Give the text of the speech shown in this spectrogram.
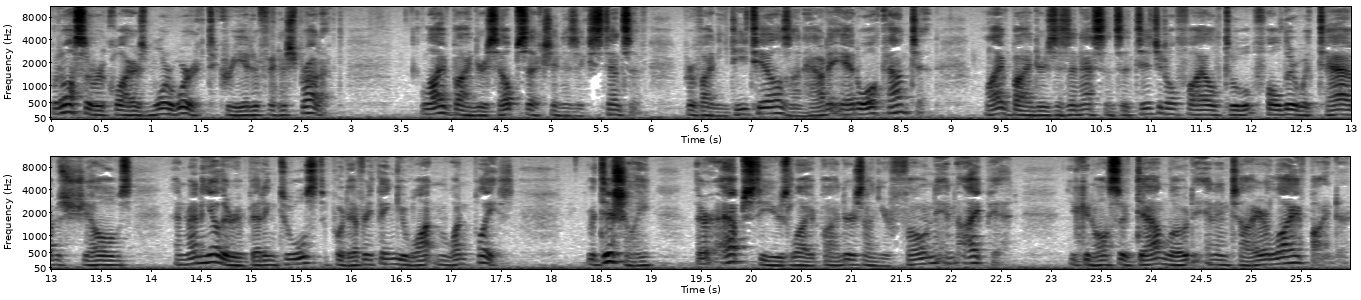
but also requires more work to create a finished product. Livebinder's help section is extensive, providing details on how to add all content. Livebinders is in essence a digital file tool folder with tabs, shelves, and many other embedding tools to put everything you want in one place. Additionally, there are apps to use Livebinders on your phone and iPad. You can also download an entire Livebinder.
